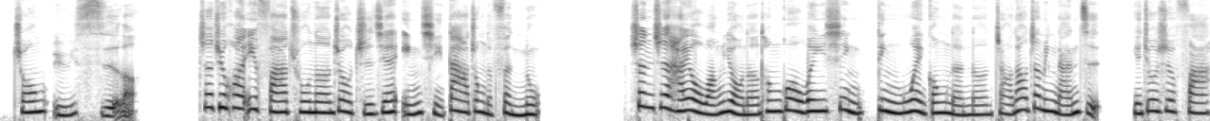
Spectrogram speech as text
“终于死了”。这句话一发出呢，就直接引起大众的愤怒，甚至还有网友呢，通过微信定位功能呢，找到这名男子，也就是发。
